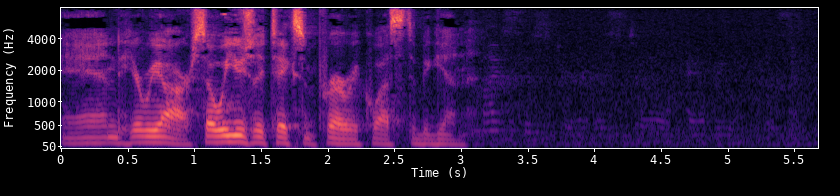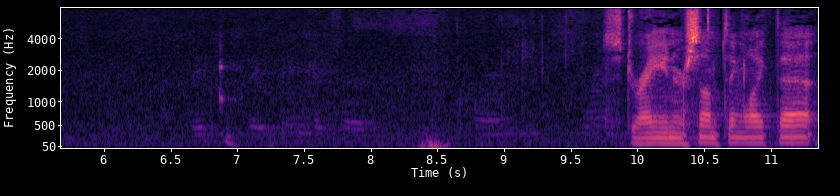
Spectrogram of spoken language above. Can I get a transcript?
And here we are. So we usually take some prayer requests to begin. Strain or something like that.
